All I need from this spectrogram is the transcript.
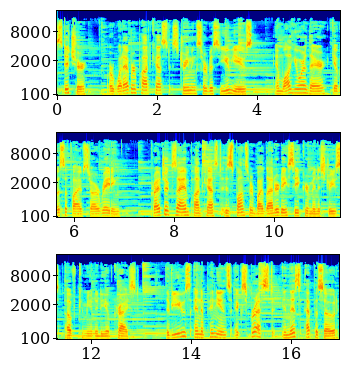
Stitcher, or whatever podcast streaming service you use, and while you are there, give us a five star rating. Project Zion Podcast is sponsored by Latter day Seeker Ministries of Community of Christ. The views and opinions expressed in this episode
